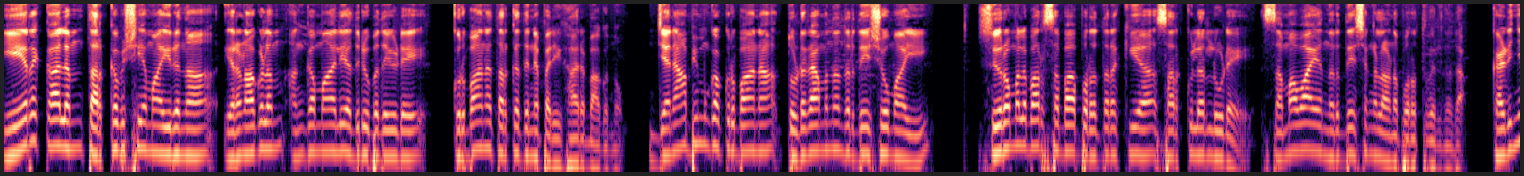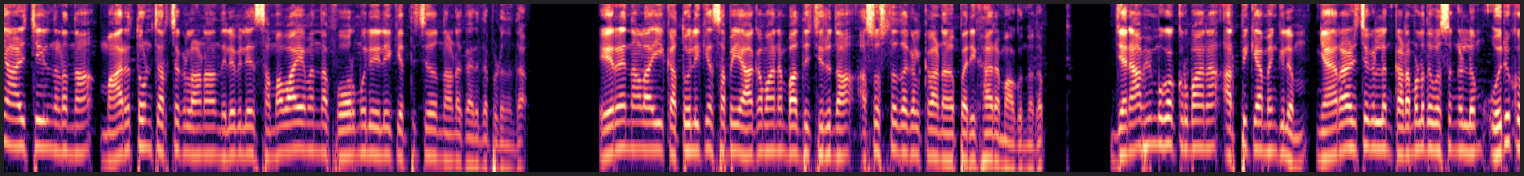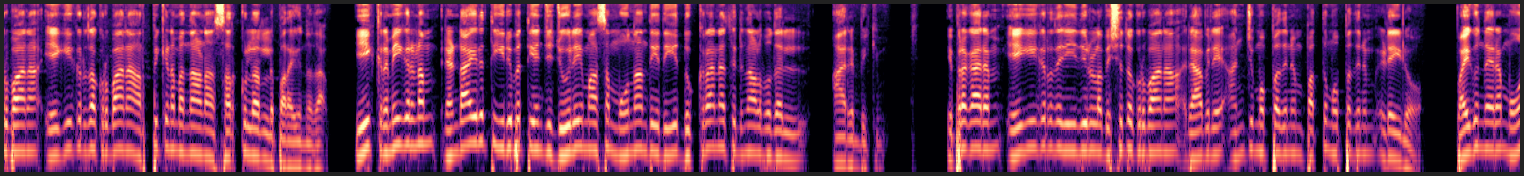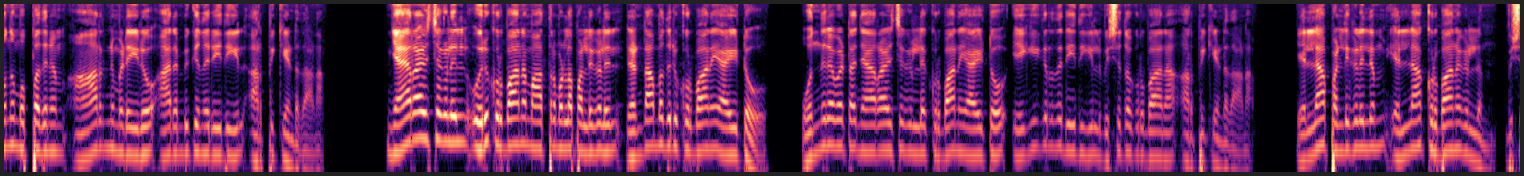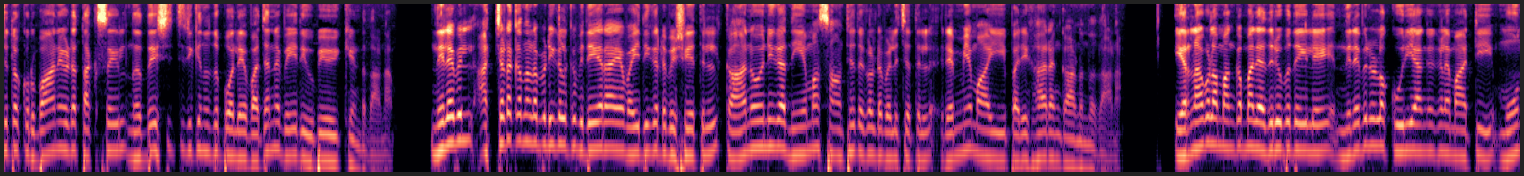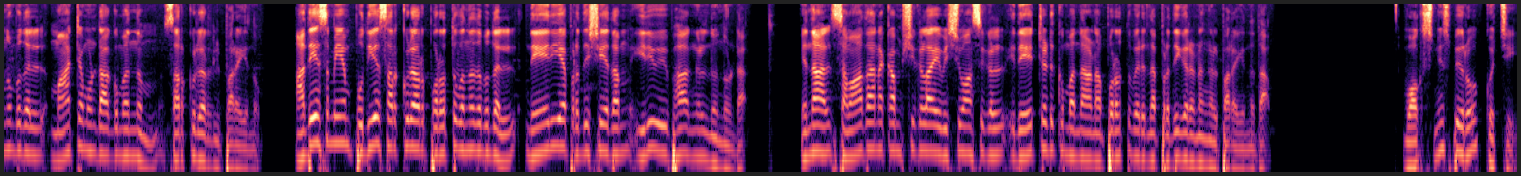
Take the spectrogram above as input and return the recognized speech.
ഏറെക്കാലം തർക്കവിഷയമായിരുന്ന എറണാകുളം അങ്കമാലി അതിരൂപതയുടെ കുർബാന തർക്കത്തിന് പരിഹാരമാകുന്നു. ജനാഭിമുഖ കുർബാന തുടരാമെന്ന നിർദ്ദേശവുമായി സിറോ മലബാർ സഭ പുറത്തിറക്കിയ സർക്കുലറിലൂടെ സമവായ നിർദ്ദേശങ്ങളാണ് പുറത്തുവരുന്നത്. കഴിഞ്ഞ ആഴ്ചയിൽ നടന്ന മാരത്തോൺ ചർച്ചകളാണ് നിലവിലെ സമവായമെന്ന ഫോർമുലയിലേക്ക് എത്തിച്ചതെന്നാണ് കരുതപ്പെടുന്നത്. ഏറെ നാളായി കത്തോലിക്ക സഭയെ ആകമാനം ബാധിച്ചിരുന്ന അസ്വസ്ഥതകൾക്കാണ് പരിഹാരമാകുന്നത്. ജനാഭിമുഖ കുർബാന അർപ്പിക്കാമെങ്കിലും ഞായറാഴ്ചകളിലും കടമുള്ള ദിവസങ്ങളിലും ഒരു കുർബാന ഏകീകൃത കുർബാന അർപ്പിക്കണമെന്നാണ് സർക്കുലറിൽ പറയുന്നത്. ഈ ക്രമീകരണം രണ്ടായിരത്തി ഇരുപത്തിയഞ്ച് ജൂലൈ മാസം മൂന്നാം തീയതി ദുക്രാന തിരുനാൾ മുതൽ ആരംഭിക്കും. ഇപ്രകാരം ഏകീകൃത രീതിയിലുള്ള വിശുദ്ധ കുർബാന രാവിലെ അഞ്ച് മുപ്പതിനും പത്ത് മുപ്പതിനും ഇടയിലോ വൈകുന്നേരം മൂന്ന് മുപ്പതിനും ആറിനും ഇടയിലോ ആരംഭിക്കുന്ന രീതിയിൽ അർപ്പിക്കേണ്ടതാണ്. ഞായറാഴ്ചകളിൽ ഒരു കുർബാന മാത്രമുള്ള പള്ളികളിൽ രണ്ടാമതൊരു കുർബാനയായിട്ടോ ഒന്നിരവട്ട ഞായറാഴ്ചകളിലെ കുർബാനയായിട്ടോ ഏകീകൃത രീതിയിൽ വിശുദ്ധ കുർബാന അർപ്പിക്കേണ്ടതാണ്. എല്ലാ പള്ളികളിലും എല്ലാ കുർബാനകളിലും വിശുദ്ധ കുർബാനയുടെ തക്സയിൽ നിർദ്ദേശിച്ചിരിക്കുന്നത് പോലെ വചനവേദി ഉപയോഗിക്കേണ്ടതാണ്. നിലവിൽ അച്ചടക്ക നടപടികൾക്ക് വിധേയരായ വൈദികരുടെ വിഷയത്തിൽ കാനോനിക നിയമസാധ്യതകളുടെ വെളിച്ചത്തിൽ രമ്യമായി പരിഹാരം കാണുന്നതാണ്. എറണാകുളം അങ്കമാലി അതിരൂപതയിലെ നിലവിലുള്ള കൂരിയാംഗങ്ങളെ മാറ്റി മൂന്നു മുതൽ മാറ്റമുണ്ടാകുമെന്നും സർക്കുലറിൽ പറയുന്നു. അതേസമയം പുതിയ സർക്കുലർ പുറത്തു വന്നത് മുതൽ നേരിയ പ്രതിഷേധം ഇരു വിഭാഗങ്ങളിൽ നിന്നുണ്ട്. എന്നാൽ സമാധാനകാംക്ഷികളായ വിശ്വാസികൾ ഇത് ഏറ്റെടുക്കുമെന്നാണ് പുറത്തുവരുന്ന പ്രതികരണങ്ങൾ പറയുന്നത്. Vox news bureau Kochi.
